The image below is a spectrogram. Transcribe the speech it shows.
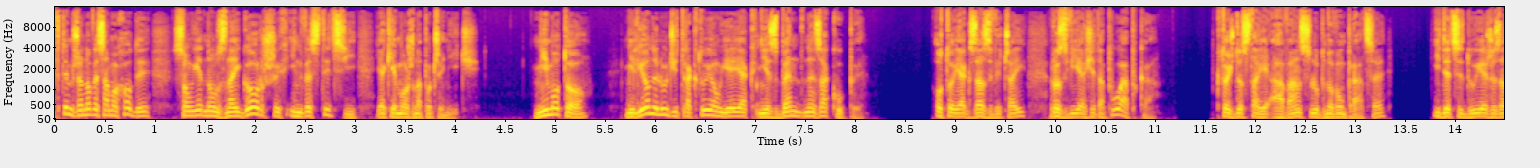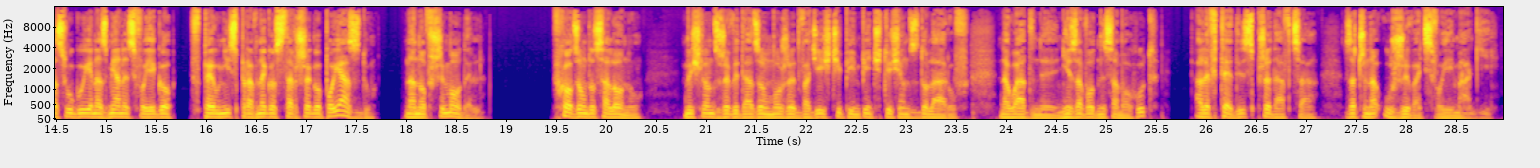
w tym, że nowe samochody są jedną z najgorszych inwestycji, jakie można poczynić. Mimo to miliony ludzi traktują je jak niezbędne zakupy. Oto jak zazwyczaj rozwija się ta pułapka. Ktoś dostaje awans lub nową pracę i decyduje, że zasługuje na zmianę swojego w pełni sprawnego starszego pojazdu, na nowszy model. Wchodzą do salonu, myśląc, że wydadzą może 25 tysięcy dolarów na ładny, niezawodny samochód, ale wtedy sprzedawca zaczyna używać swojej magii.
